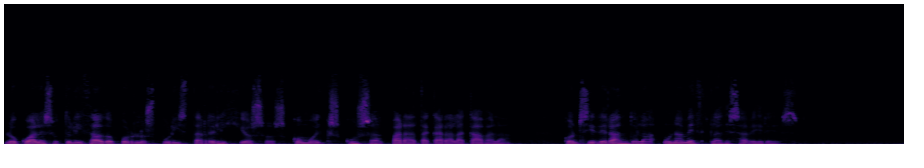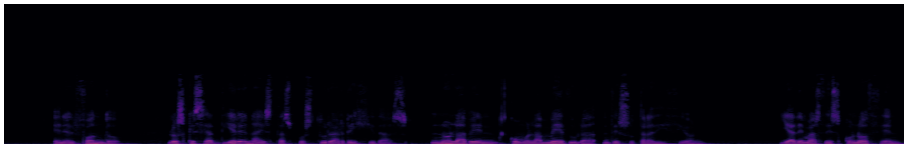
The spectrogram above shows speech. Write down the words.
lo cual es utilizado por los puristas religiosos como excusa para atacar a la cábala, considerándola una mezcla de saberes. En el fondo, los que se adhieren a estas posturas rígidas no la ven como la médula de su tradición y además desconocen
